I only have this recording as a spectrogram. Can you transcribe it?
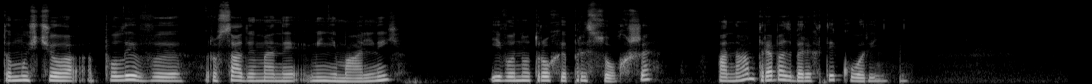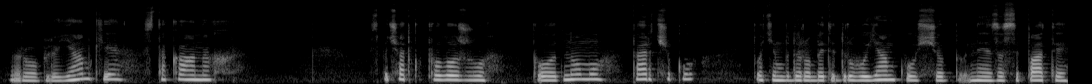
тому що полив розсади в мене мінімальний і воно трохи присохше, а нам треба зберегти корінь. Роблю ямки в стаканах. Спочатку положу по одному перчику, потім буду робити другу ямку, щоб не засипати.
